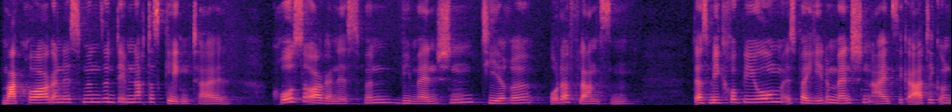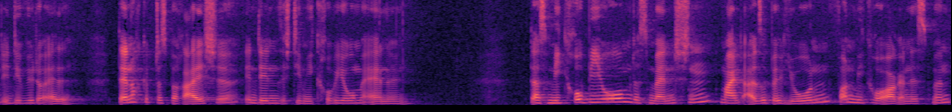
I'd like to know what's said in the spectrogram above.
Makroorganismen sind demnach das Gegenteil. Große Organismen wie Menschen, Tiere oder Pflanzen. Das Mikrobiom ist bei jedem Menschen einzigartig und individuell. Dennoch gibt es Bereiche, in denen sich die Mikrobiome ähneln. Das Mikrobiom des Menschen meint also Billionen von Mikroorganismen,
